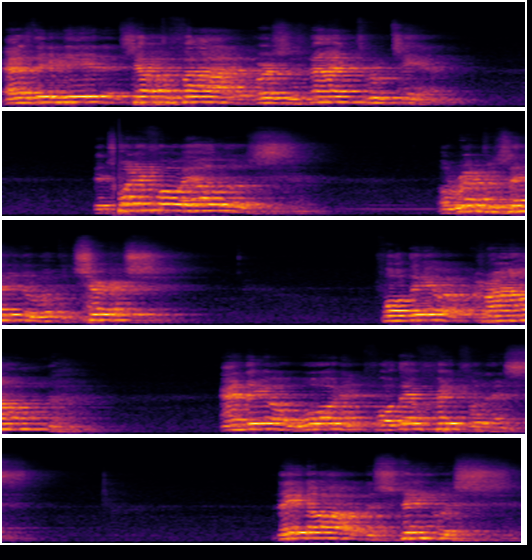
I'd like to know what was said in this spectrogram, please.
as they did in chapter 5, verses 9 through 10. The 24 elders are representative of the church, for they are crowned and they are awarded for their faithfulness. They are distinguished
